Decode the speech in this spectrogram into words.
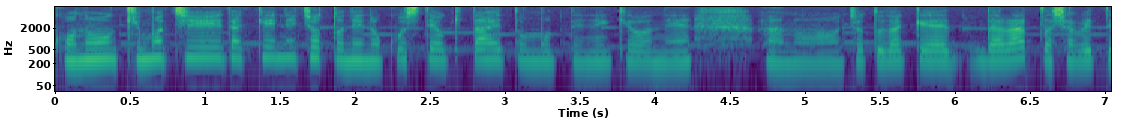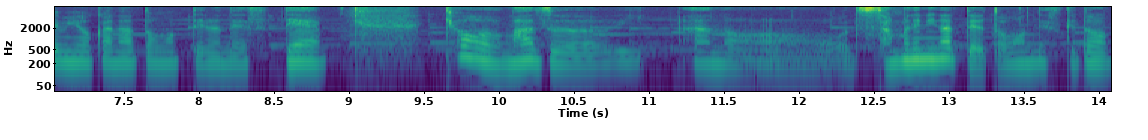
この気持ちだけねちょっとね残しておきたいと思ってね今日ねあのちょっとだけだらっと喋ってみようかなと思ってるんです。で今日まずあのサムネになってると思うんですけど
